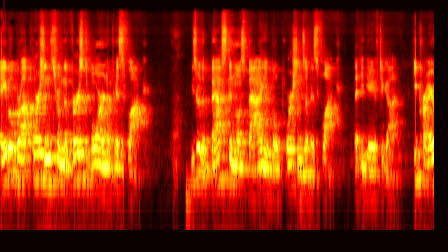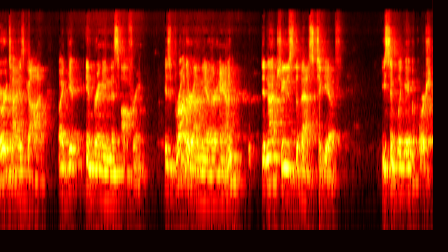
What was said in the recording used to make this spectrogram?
Abel brought portions from the firstborn of his flock. These were the best and most valuable portions of his flock that he gave to God. He prioritized God by in bringing this offering. His brother, on the other hand, did not choose the best to give. He simply gave a portion.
